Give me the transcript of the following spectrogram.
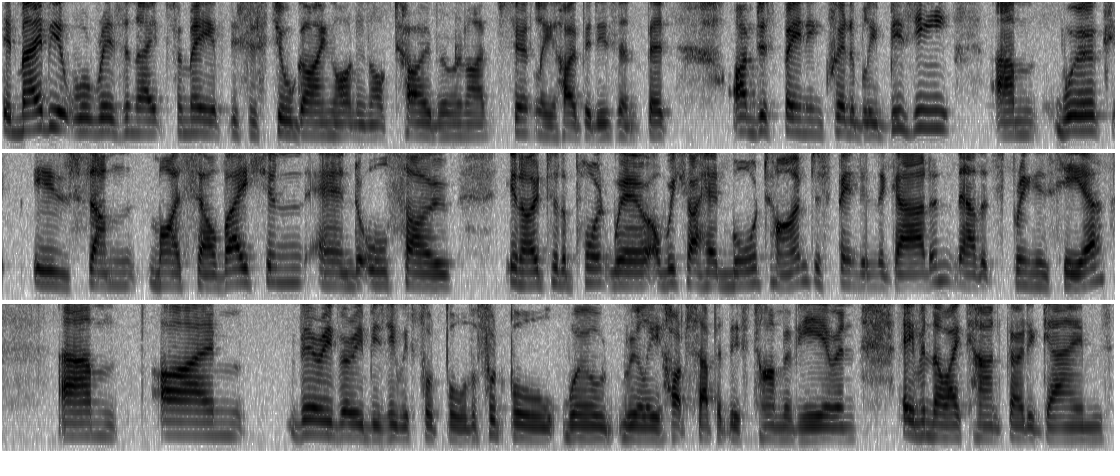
it maybe it will resonate for me if this is still going on in October, and I certainly hope it isn't. But I've just been incredibly busy. Um, work is um, my salvation, and also, you know, to the point where I wish I had more time to spend in the garden now that spring is here. Um, I'm very, very busy with football. The football world really hots up at this time of year, and even though I can't go to games,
